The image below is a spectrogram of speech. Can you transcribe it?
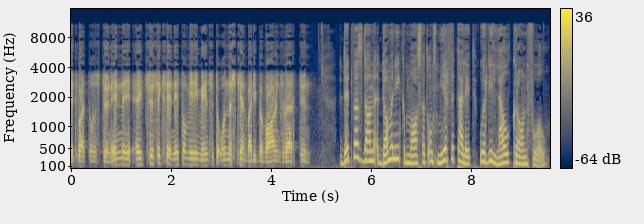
met wat ons doen. En eh, soos ek sê, net om hierdie mense te ondersteun wat die bewaringswerk doen. Dit was dan Dominic Maas wat ons meer vertel het oor die lelkraanvoël.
